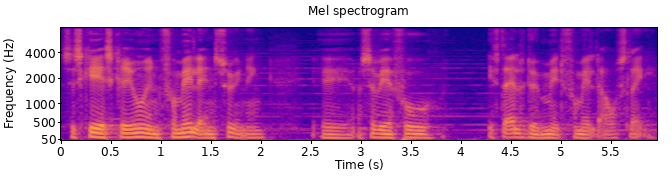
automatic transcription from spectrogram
så skal jeg skrive en formel ansøgning, øh, og så vil jeg få efter alle dømme et formelt afslag.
